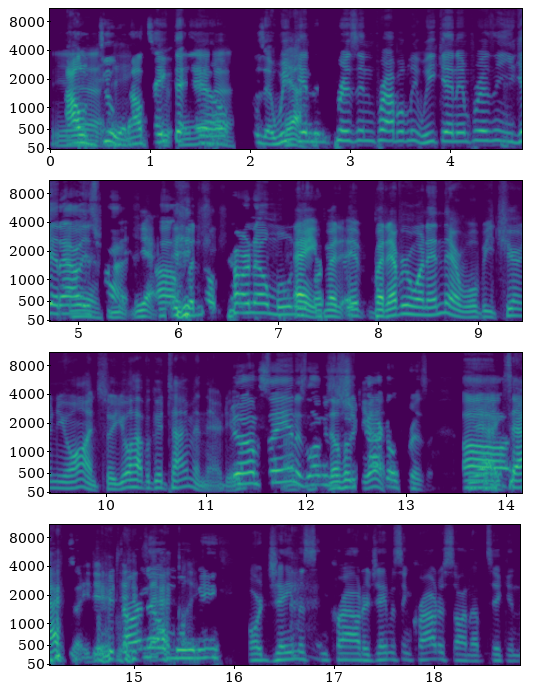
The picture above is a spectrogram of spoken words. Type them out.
Yeah. I'll do it. I'll take the yeah. L. Was it weekend yeah. in prison? Probably weekend in prison. You get out, it's fine. Yeah, um, but no, Darnell Mooney. Hey, but it, but everyone in there will be cheering you on, so you'll have a good time in there, dude. You know what I'm saying? As long as it's Chicago prison. Uh, yeah, exactly, dude. Darnell exactly. Mooney or Jamison Crowder. Jamison Crowder saw an uptick in,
